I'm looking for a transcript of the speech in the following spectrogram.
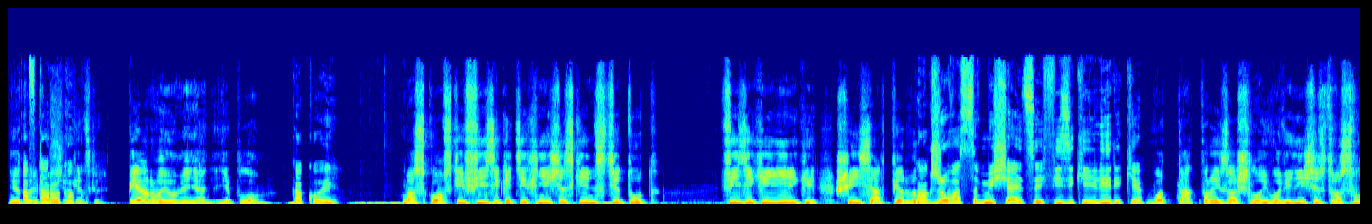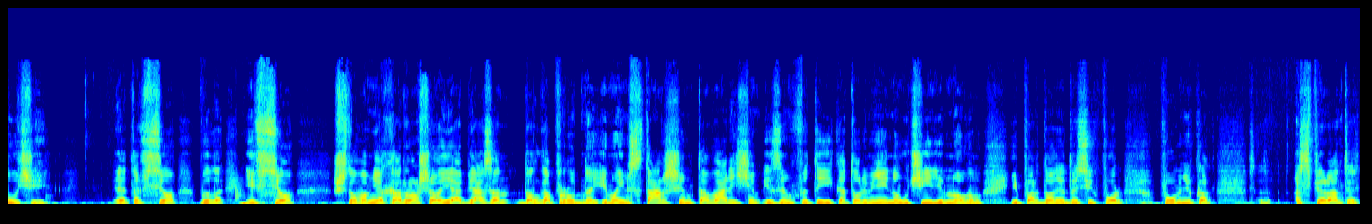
Не А второй как? Первый у меня диплом. Какой? Московский физико-технический институт физики и лирики, 61 Как же у вас совмещается и физики, и лирики? Вот так произошло. Его Величество случай. Это все было. И все, что во мне хорошего, я обязан Долгопрудной и моим старшим товарищам из МФТИ, которые меня и научили многому. И, пардон, я до сих пор помню, как аспиранты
